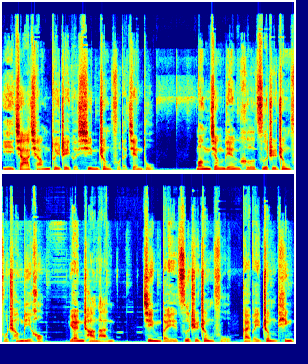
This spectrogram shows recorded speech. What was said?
以加强对这个新政府的监督。蒙江联合自治政府成立后，原察南。晋北自治政府改为正厅，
